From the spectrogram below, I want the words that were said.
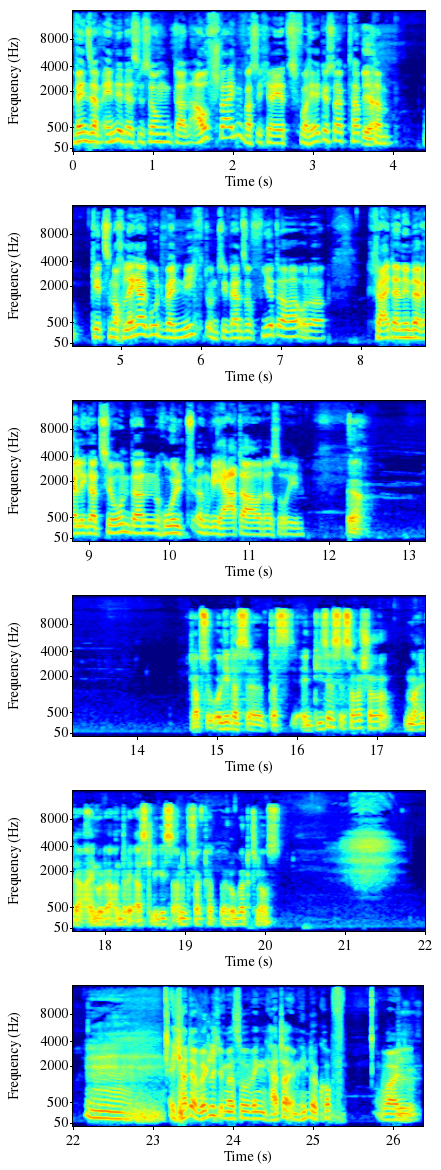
wenn sie am Ende der Saison dann aufsteigen, was ich ja jetzt vorhergesagt habe, Ja. dann geht's noch länger gut. Wenn nicht und sie werden so Vierter oder scheitern in der Relegation, dann holt irgendwie Hertha oder so ihn. Ja. Glaubst du, Uli, dass, äh, dass in dieser Saison schon mal der ein oder andere Erstligist angefragt hat bei Robert Klaus? Ich hatte ja wirklich immer so wegen Hertha im Hinterkopf, weil Mhm.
